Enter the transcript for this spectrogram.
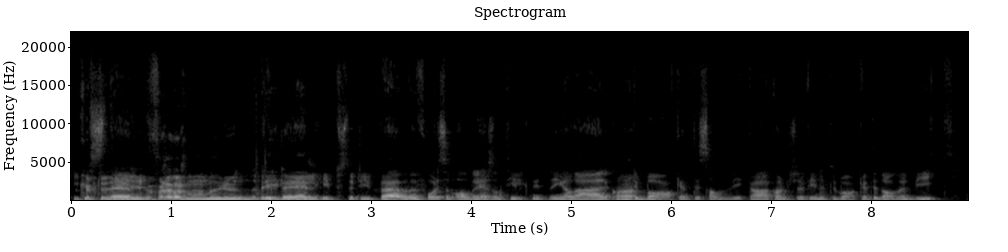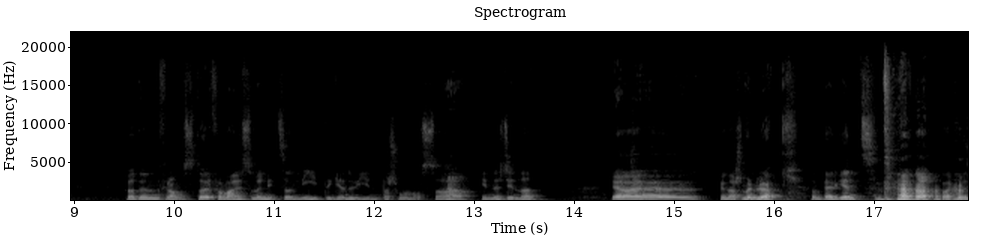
hipster. Kulturell Hun kanskje noen runde kulturell briller. hipster-type, men hun får liksom aldri helt sånn tilknytninga der. Kommer Ja. tilbake til Sandvika, kanskje finner tilbake til Daniel Wiik. For at hun framstår for meg som en litt sånn lite genuin person også Ja. innerst inne. Ja, jeg... Hun er som en løk, som Per Gynt. Er ikke noe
